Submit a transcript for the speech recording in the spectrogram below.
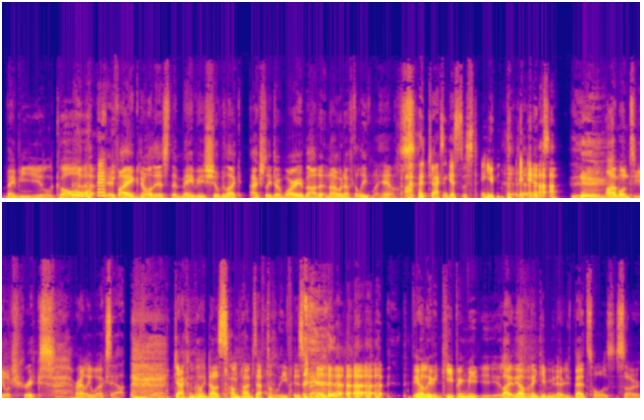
Maybe it'll go away. if I ignore this, then maybe she'll be like, actually, don't worry about it, and I wouldn't have to leave my house. Jackson gets to stay in bed. I'm onto your tricks. Rarely works out. Jackson really does sometimes have to leave his bed. the only thing keeping me, like the other thing keeping me there is bed sores. So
